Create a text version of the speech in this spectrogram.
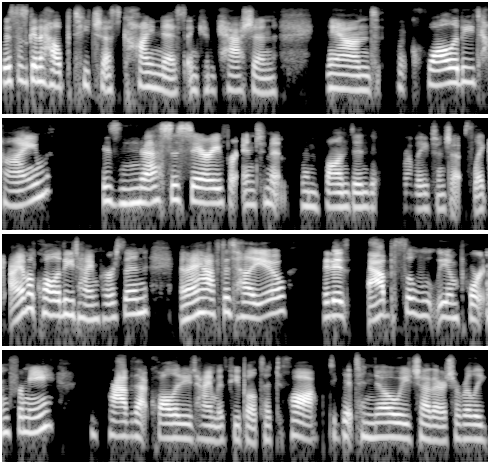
this is going to help teach us kindness and compassion and quality time is necessary for intimate and bonded relationships like i am a quality time person and i have to tell you it is absolutely important for me to have that quality time with people to talk, to get to know each other, to really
